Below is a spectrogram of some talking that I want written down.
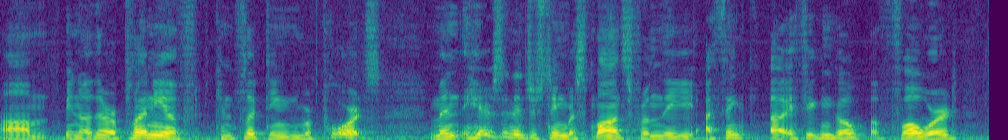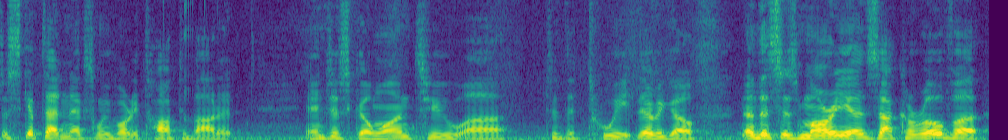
um, you know, there are plenty of conflicting reports. I mean, here's an interesting response from the. I think uh, if you can go forward, just skip that next one. We've already talked about it, and just go on to uh, to the tweet. There we go. Now this is Maria Zakharova.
